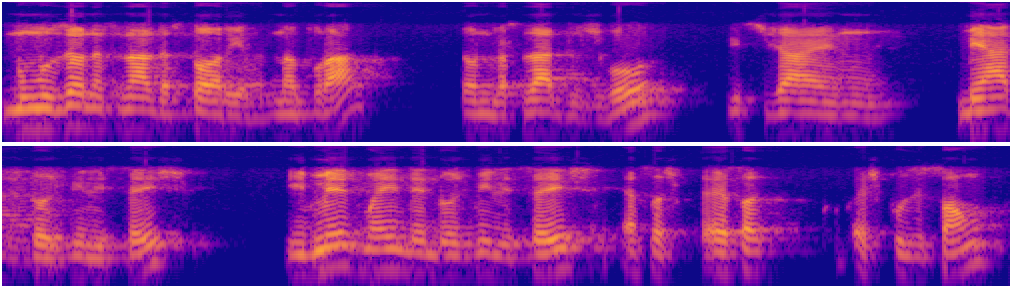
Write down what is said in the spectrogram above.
no Museu Nacional da História Natural da Universidade de Lisboa, isso já em meados de 2006, e mesmo ainda em 2006, essa, essa exposição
